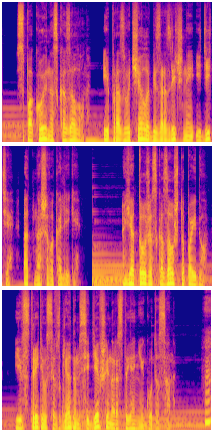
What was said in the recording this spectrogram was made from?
– спокойно сказал он. И прозвучало безразличное «идите» от нашего коллеги. Я тоже сказал, что пойду, и встретился взглядом сидевшей на расстоянии Гота-сан. А?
